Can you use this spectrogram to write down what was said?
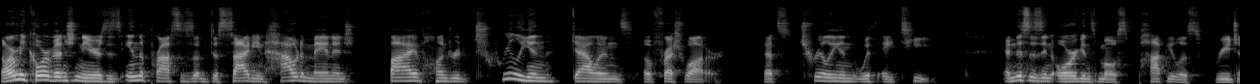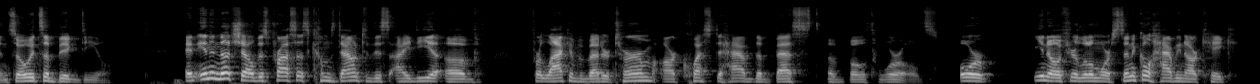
The Army Corps of Engineers is in the process of deciding how to manage 500 trillion gallons of fresh water. That's trillion with a T. And this is in Oregon's most populous region. So it's a big deal. And in a nutshell, this process comes down to this idea of, for lack of a better term, our quest to have the best of both worlds. Or, you know, if you're a little more cynical, having our cake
